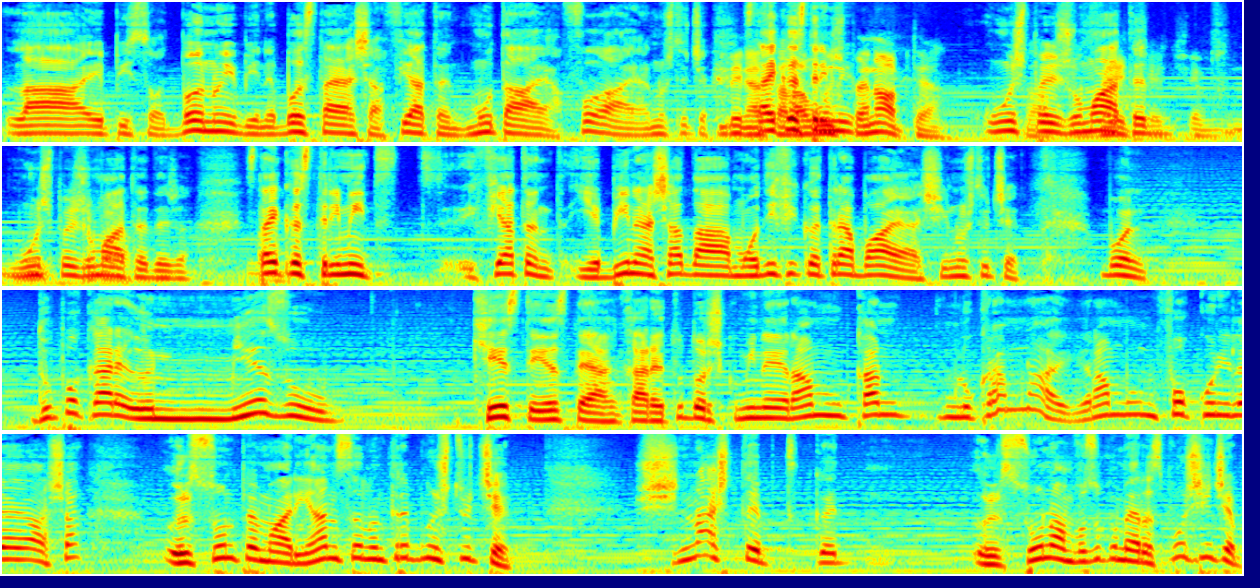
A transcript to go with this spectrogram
la episod. Bă, nu-i bine, bă, stai așa, fii atent, muta aia, fă aia, nu știu ce. Bine, stai asta la că 11 noaptea. 11 La jumate, 10, ce- 11 ceva. jumate deja. Stai că trimit, fii atent, e bine așa, dar modifică treaba aia și nu știu ce. Bun, după care în miezul chestia astea în care Tudor și cu mine eram, ca lucram, na, eram în focurile așa, îl sun pe Marian să-l întreb nu știu ce. Și n-aștept că îl sun, am văzut că mi-a răspuns și încep.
